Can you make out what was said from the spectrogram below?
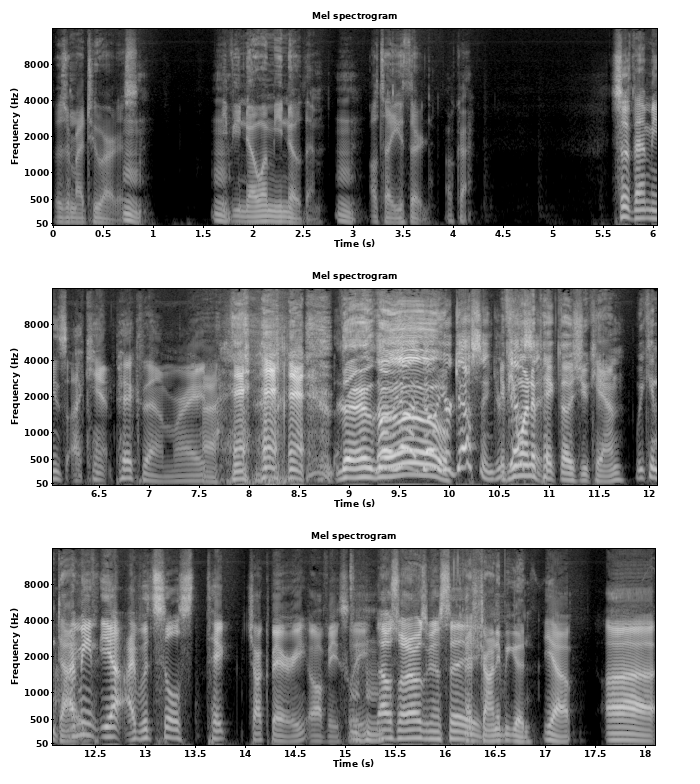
Those are my two artists. Mm. Mm. If you know them, you know them. Mm. I'll tell you third. Okay. so that means I can't pick them, right? Uh, there you No, yeah, no, you're guessing. You're if you want to pick those, you can. We can dive. I mean, yeah, I would still take Chuck Berry, obviously. Mhm. That was what I was gonna say. that's Johnny B. Goode. Yeah. Uh,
